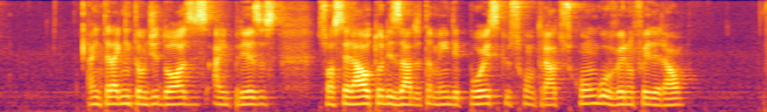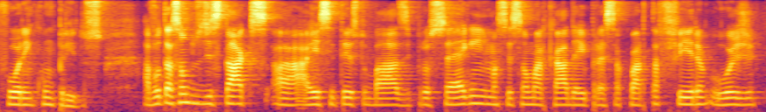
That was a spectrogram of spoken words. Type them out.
A entrega então de doses a empresas só será autorizada também depois que os contratos com o governo federal forem cumpridos. A votação dos destaques a, a esse texto base prossegue em uma sessão marcada aí para essa quarta-feira, hoje,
